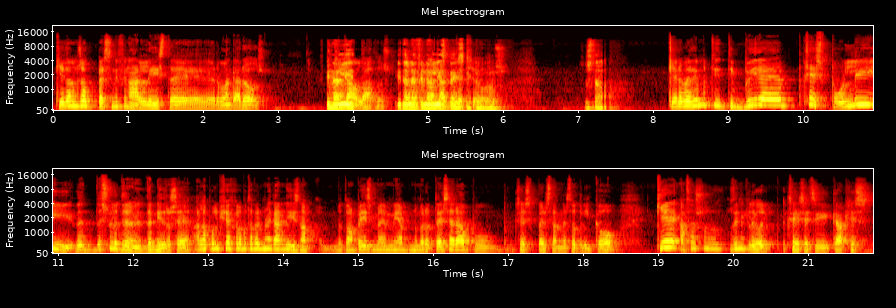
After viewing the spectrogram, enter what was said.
Και ήταν νομίζω περσινή φιναλίστ ε, Ρολαν Καρός. Φιναλίστ. Κάνω λάθος. Ήταν φιναλίστ Κάτι πέρσι τέτοιο. ακριβώς. Σωστά. Και ρε παιδί μου την, την πήρε, ξέρεις, πολύ. Δεν, δεν σου λέω ότι δεν, δεν ίδρωσε, αλλά πολύ πιο εύκολα από ό,τι θα περίμενε κανείς. Να, με το να παίζει με μία νούμερο 4 που ξέρεις, πέρυσι ήταν στο τελικό. Και αυτό σου δίνει και λίγο, ξέρεις, έτσι, κάποιες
